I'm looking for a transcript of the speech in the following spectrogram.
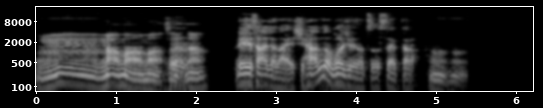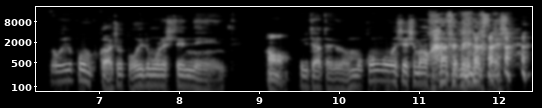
うーん、まあまあまあ、そうやな。レーサーじゃない市販の50のツーストやったら、うんうん。オイルポンプからちょっとオイル漏れしてんねんってあ言ってあったけど、もう今後にしてしまおうかなってめんどくさいし。あ。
